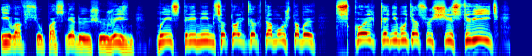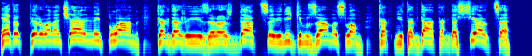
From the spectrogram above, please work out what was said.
и во всю последующую жизнь мы стремимся только к тому, чтобы сколько-нибудь осуществить этот первоначальный план, когда же и зарождаться великим замыслом, как не тогда, когда сердце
